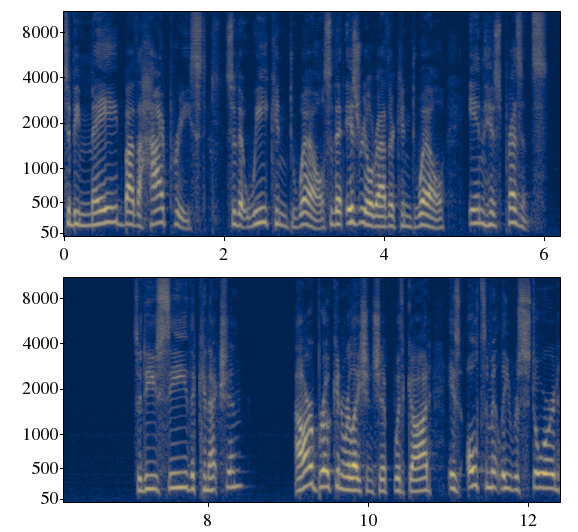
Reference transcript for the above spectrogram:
to be made by the high priest so that we can dwell, so that Israel rather can dwell in his presence. So, do you see the connection? Our broken relationship with God is ultimately restored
